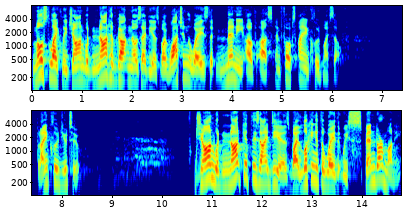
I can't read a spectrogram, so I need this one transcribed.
Most likely, John would not have gotten those ideas by watching the ways that many of us, and folks, I include myself, but I include you too John would not get these ideas by looking at the way that we spend our money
